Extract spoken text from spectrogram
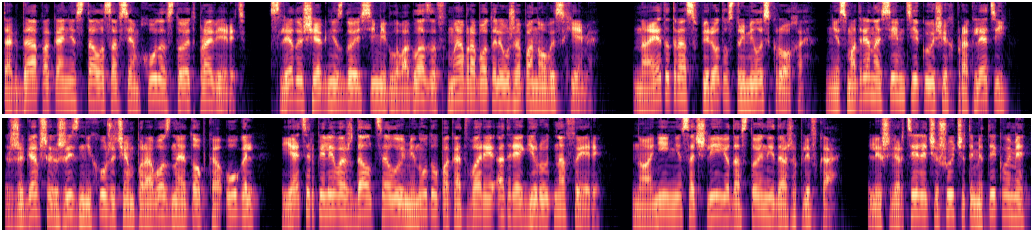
Тогда, пока не стало совсем худо, стоит проверить. Следующее гнездо из семи главоглазов мы обработали уже по новой схеме. На этот раз вперед устремилась кроха. Несмотря на семь тикающих проклятий, сжигавших жизнь не хуже, чем паровозная топка уголь, я терпеливо ждал целую минуту, пока твари отреагируют на Ферри, но они не сочли ее достойной даже плевка. Лишь вертели чешуйчатыми тыквами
